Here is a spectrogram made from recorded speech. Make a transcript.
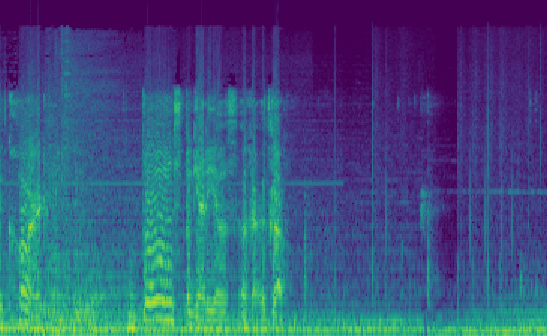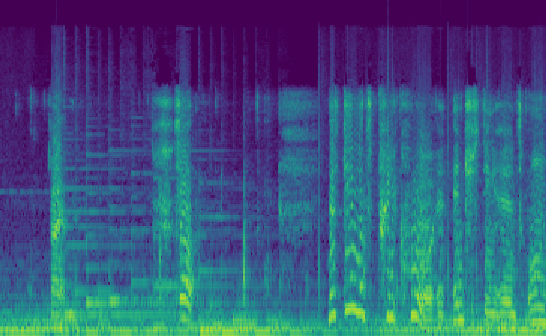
The card. Boom, SpaghettiOs. Okay, let's go. Alright. So, this game looks pretty cool and interesting in its own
